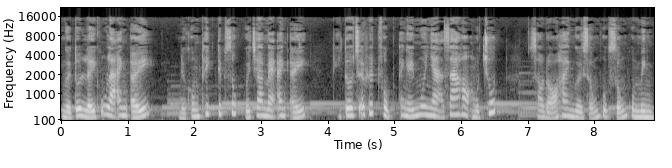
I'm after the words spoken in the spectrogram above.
người tôi lấy cũng là anh ấy. Nếu không thích tiếp xúc với cha mẹ anh ấy Thì tôi sẽ thuyết phục anh ấy mua nhà ra họ một chút. Sau đó hai người sống cuộc sống của mình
